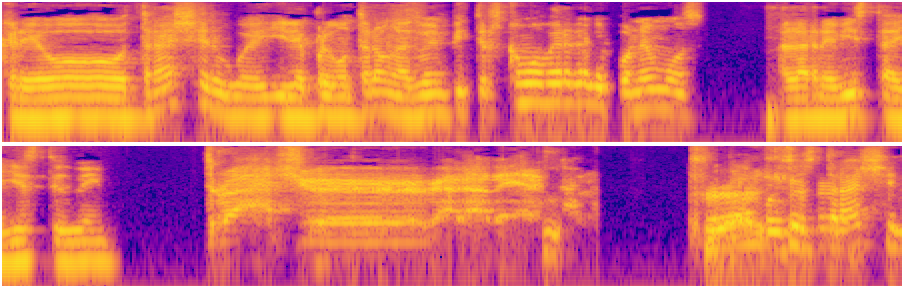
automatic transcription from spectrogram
creó Thrasher, güey, y le preguntaron a Dwayne Peters, ¿cómo verga le ponemos a la revista? Y este Dwayne, Thrasher, a la verga. Pues es Thrasher,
